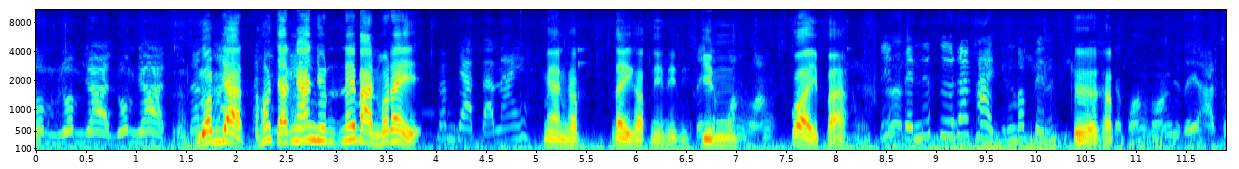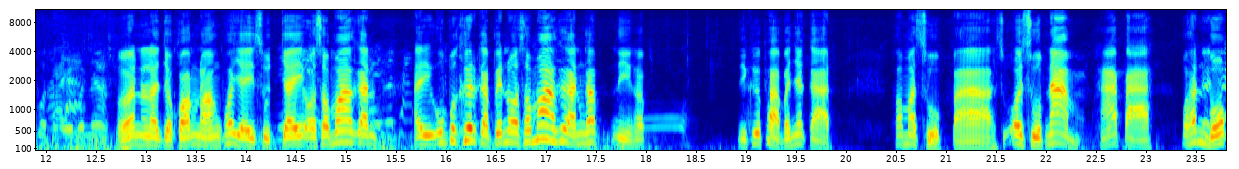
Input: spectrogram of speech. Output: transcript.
ร่วมร่วมญาติร่วมญาติรวมญาติเฮาจัดงานอยู่ในบ้านบ่ได้ ลำยัดตาในแม่นครับได้ครับนี่นี่นี่กินก้อยป่ากินเป็นซื้อๆได้ค่ะกินบ่เป็นเออครับแต่ของน้องอยู่ใส่อาจก็บ่ไทยเพิ่นเนี่ยเออนั่นแหละเจ้าของหน้องพ่อใหญ่สุดใจอสมอกัน ไออุปคืนกับเป็นอสมอคือกันครับนี่ครับ นี่คือภาพบรรยากาศ เข้ามาสูบปลาโอ้ยสูบน้ำหาปลาบ่ทันบก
